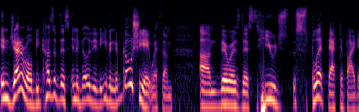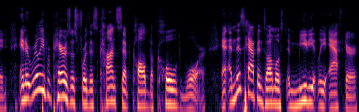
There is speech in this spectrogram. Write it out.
in general, because of this inability to even negotiate with them. Um, there was this huge split that divided, and it really prepares us for this concept called the Cold War. And, and this happens almost immediately after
